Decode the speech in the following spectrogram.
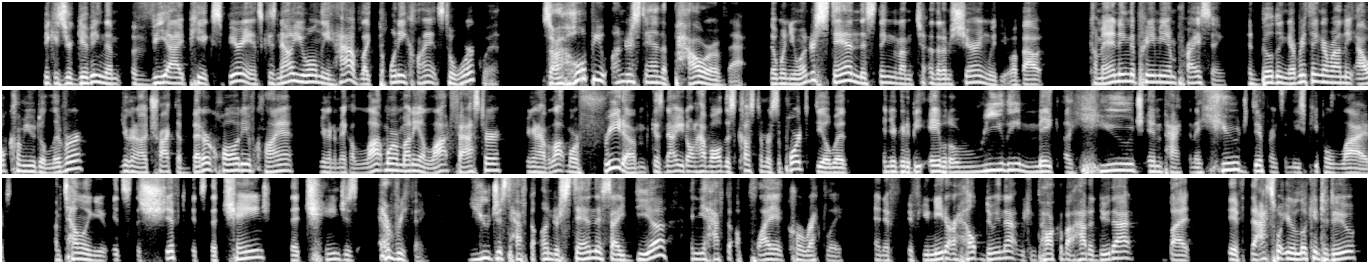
because you're giving them a VIP experience because now you only have like 20 clients to work with. So I hope you understand the power of that. That when you understand this thing that I'm t- that I'm sharing with you about commanding the premium pricing and building everything around the outcome you deliver, you're going to attract a better quality of client. You're going to make a lot more money a lot faster. You're going to have a lot more freedom because now you don't have all this customer support to deal with and you're going to be able to really make a huge impact and a huge difference in these people's lives I'm telling you, it's the shift, it's the change that changes everything. You just have to understand this idea and you have to apply it correctly. And if, if you need our help doing that, we can talk about how to do that. But if that's what you're looking to do,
